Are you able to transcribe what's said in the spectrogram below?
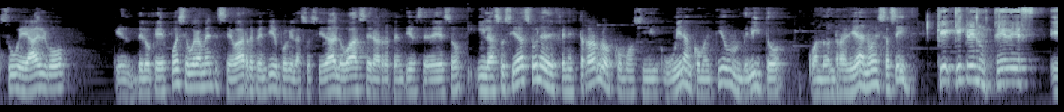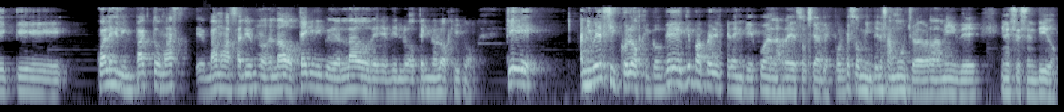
sube algo que, de lo que después seguramente se va a arrepentir porque la sociedad lo va a hacer arrepentirse de eso y la sociedad suele defenestrarlos como si hubieran cometido un delito cuando en realidad no es así. ¿Qué, creen ustedes eh, que cuál es el impacto más, eh, vamos a salirnos del lado técnico y del lado de, lo tecnológico? ¿Qué, a nivel psicológico, ¿qué, papel creen que juegan las redes sociales? Porque eso me interesa mucho, de verdad, a mí, de, en ese sentido.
